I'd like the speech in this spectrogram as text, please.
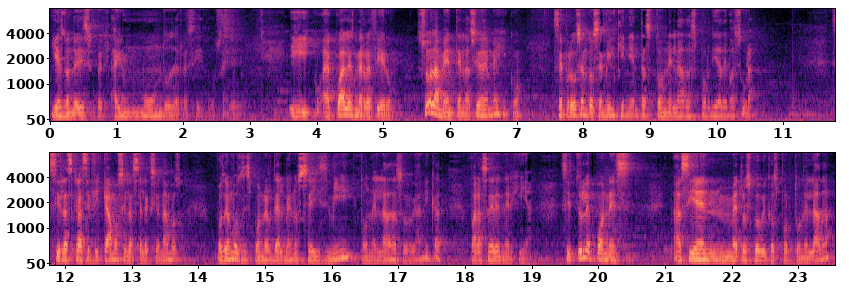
Y es donde dice, pues, hay un mundo de residuos. ¿eh? ¿Y a cuáles me refiero? Solamente en la Ciudad de México se producen 12.500 toneladas por día de basura. Si las clasificamos y las seleccionamos, podemos disponer de al menos 6.000 toneladas orgánicas para hacer energía. Si tú le pones a 100 metros cúbicos por tonelada,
